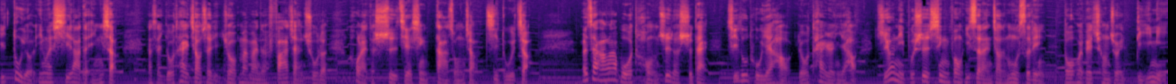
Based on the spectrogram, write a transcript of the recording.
一度有因为希腊的影响，那在犹太教这里就慢慢的发展出了后来的世界性大宗教基督教。而在阿拉伯统治的时代，基督徒也好，犹太人也好，只要你不是信奉伊斯兰教的穆斯林，都会被称之为迪米。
